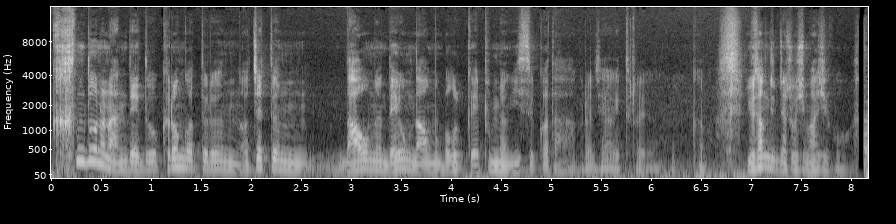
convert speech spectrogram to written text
큰 돈은 안 돼도 그런 것들은 어쨌든 나오면 내용 나오면 먹을 게 분명히 있을 거다 그런 생각이 들어요. 그러니까 유상증자 조심하시고.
